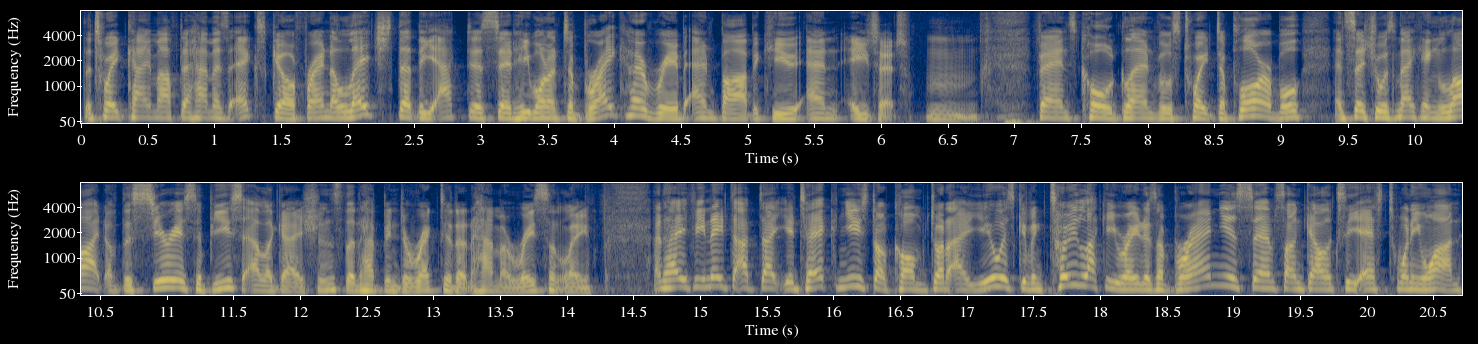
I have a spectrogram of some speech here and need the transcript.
The tweet came after Hammer's ex girlfriend alleged that the actor said he wanted to break her rib and barbecue and eat it. Hmm. Fans called Glanville's tweet deplorable and said she was making light of the serious abuse allegations that have been directed at Hammer recently. And hey, if you need to update your tech, news.com.au is giving two lucky readers a brand new Samsung Galaxy S21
